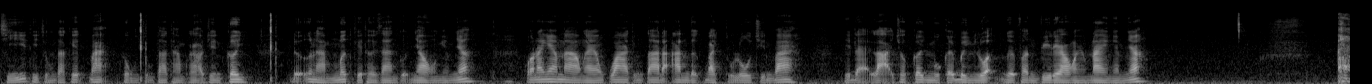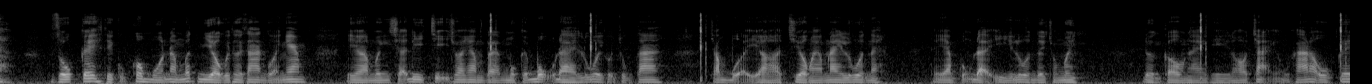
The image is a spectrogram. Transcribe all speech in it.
chí thì chúng ta kết bạn cùng chúng ta tham khảo trên kênh, đỡ làm mất cái thời gian của nhau anh em nhé. Còn anh em nào ngày hôm qua chúng ta đã ăn được bạch thủ lô 93 thì để lại cho kênh một cái bình luận về phần video ngày hôm nay anh em nhé. Rồi ok thì cũng không muốn làm mất nhiều cái thời gian của anh em thì uh, mình sẽ đi chỉ cho anh em về một cái bộ đề nuôi của chúng ta trong buổi uh, chiều ngày hôm nay luôn này. Thì em cũng để ý luôn đây cho mình. Đường cầu này thì nó chạy cũng khá là ok.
